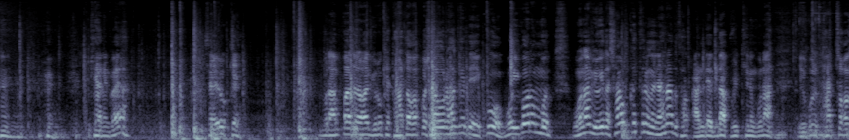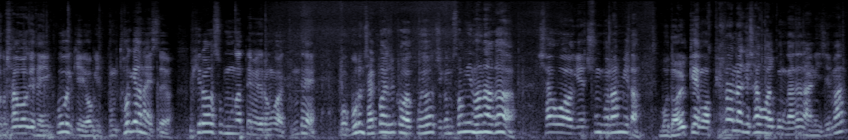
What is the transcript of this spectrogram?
이렇게 하는 거야? 자, 이렇게. 물 안 빠져나가게 이렇게 닫아갖고 샤워를 하게 돼 있고 뭐 이거는 뭐 원하면 여기다 샤워 커튼은 그냥 하나도 더안 된다. 불 튀는구나. 이걸 닫혀갖고 샤워하게 돼 있고 이렇게 여기 보면 턱이 하나 있어요. 피라우스 공간 때문에 그런 것 같은데 뭐 물은 잘 빠질 것 같고요. 지금 성인 하나가 샤워하기에 충분합니다. 뭐 넓게 뭐 편안하게 샤워할 공간은 아니지만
